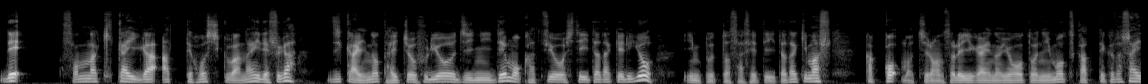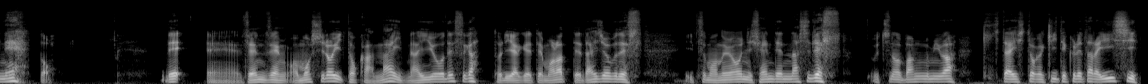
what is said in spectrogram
で、そんな機会があってほしくはないですが、次回の体調不良時にでも活用していただけるよう、インプットさせていただきます。かっこ、もちろんそれ以外の用途にも使ってくださいね、と。で、えー全然面白いとかない内容ですが、取り上げてもらって大丈夫です。いつものように宣伝なしです。うちの番組は聞きたい人が聞いてくれたらいいし、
